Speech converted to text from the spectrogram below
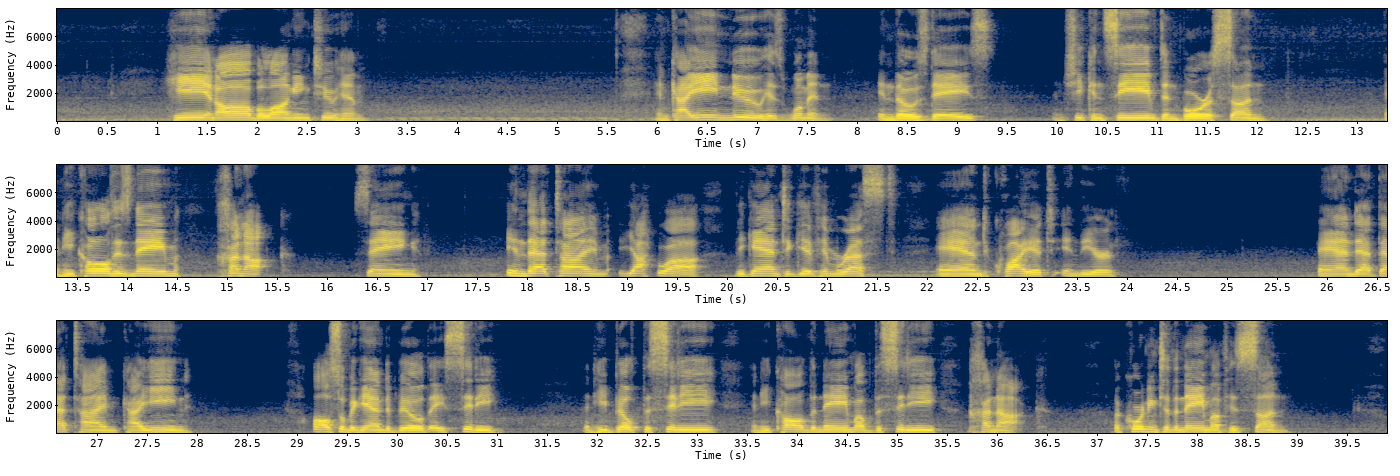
he and all belonging to him. And Cain knew his woman in those days, and she conceived and bore a son, and he called his name Chanok, saying, In that time Yahuwah began to give him rest and quiet in the earth. And at that time, Cain also began to build a city. And he built the city, and he called the name of the city Chanok, according to the name of his son.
